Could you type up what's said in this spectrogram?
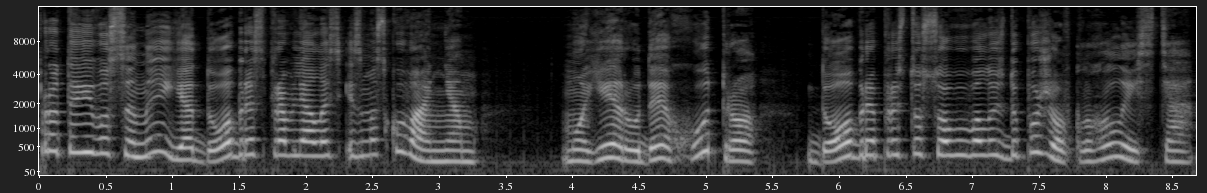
Проте й восени я добре справлялась із маскуванням. Моє руде хутро добре пристосовувалось до пожовклого листя.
